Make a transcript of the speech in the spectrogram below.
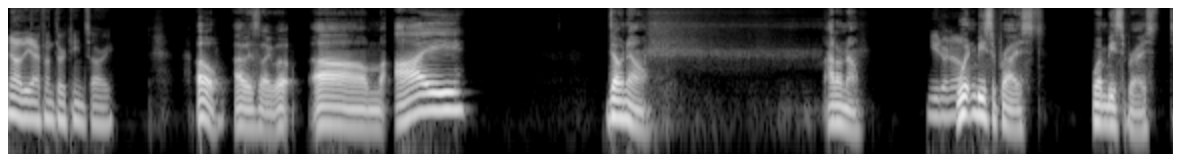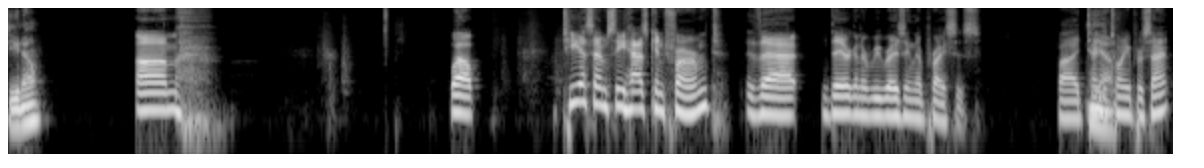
No, the iPhone 13. Sorry. Oh, I was like, whoa. Um, I don't know. I don't know. You don't know. Wouldn't be surprised. Wouldn't be surprised. Do you know? Um. Well, TSMC has confirmed that they're going to be raising their prices by ten Yeah. to twenty percent.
